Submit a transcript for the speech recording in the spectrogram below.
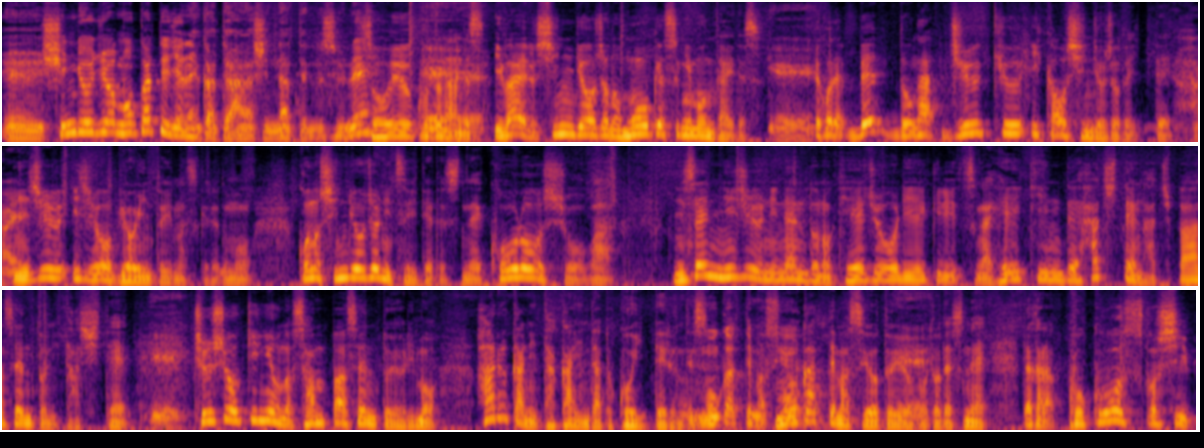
えー診療所は儲かってるんじゃないかって話になってるんですよね。そういうことなんです、いわゆる診療所の儲けすぎ問題です。ええでこれ、ベッドが19以下を診療所と言って、はい20以上を病院と言いますけれども、この診療所についてですね、厚労省は、2022年度の経常利益率が平均で8.8%に達して、ええ中小企業の3%よりもはるかに高いんだとこう言っているんです。儲かってますよ儲かってますよということですね。だから、ここを少し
